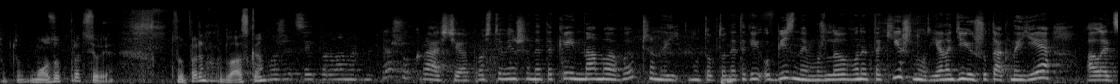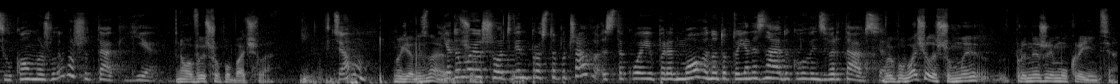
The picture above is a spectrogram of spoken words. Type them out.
тобто мозок працює. Супер, будь ласка. Може, цей парламент не те, що краще, а просто він ще не такий нами вивчений, ну тобто не такий обізнаний. Можливо, вони такі ж. Ну я надію, що так не є, але цілком можливо, що так є. Ну, а ви що побачили? В цьому Ну, я не знаю. я думаю, що от він просто почав з такої передмови. Ну тобто я не знаю до кого він звертався. Ви побачили, що ми принижуємо українця?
